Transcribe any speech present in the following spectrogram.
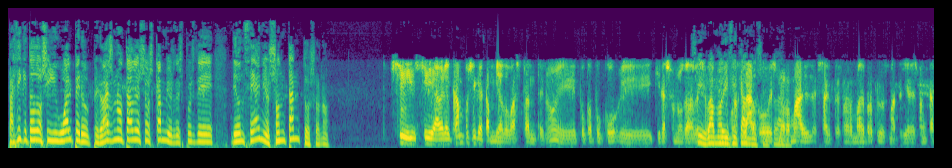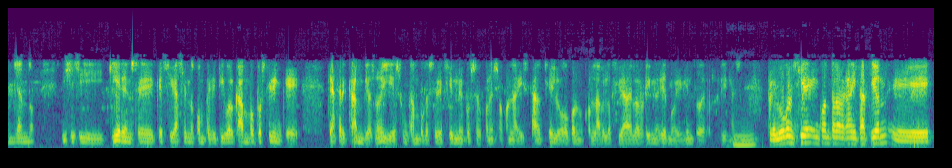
Parece que todo sigue igual, pero, pero ¿has notado esos cambios después de, de 11 años? ¿Son tantos o no? Sí, sí, a ver, el campo sí que ha cambiado bastante, ¿no? Eh, poco a poco, eh, quieras o no, cada vez Sí, se va más largo, es claro. normal, exacto, es normal porque los materiales van cambiando y si, si quieren se- que siga siendo competitivo el campo, pues tienen que, que hacer cambios, ¿no? Y es un campo que se defiende pues con eso, con la distancia y luego con, con la velocidad de los rines y el movimiento de los rines. Pero luego en sí, en cuanto a la organización, eh,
